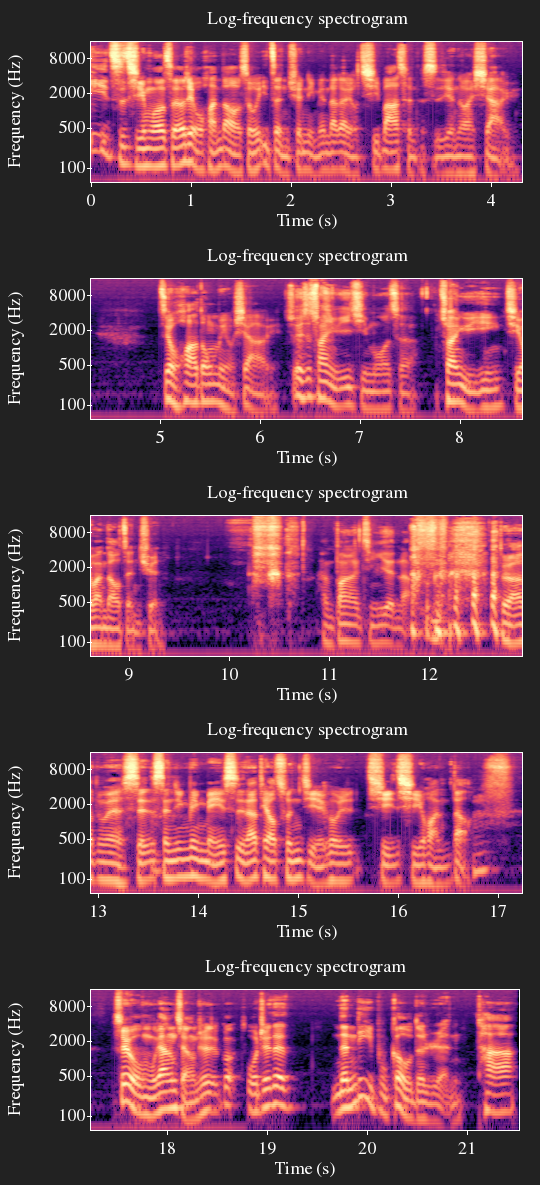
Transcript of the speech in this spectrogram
一直骑摩托车，而且我环岛的时候，一整圈里面大概有七八成的时间都在下雨，只有花东没有下雨，所以是穿雨衣骑摩托车，穿雨衣骑环岛整圈，很棒的经验啦。对啊，对，神神经病没事，然后挑春节或者骑骑环岛。所以我们刚刚讲，就是我觉得能力不够的人，他。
